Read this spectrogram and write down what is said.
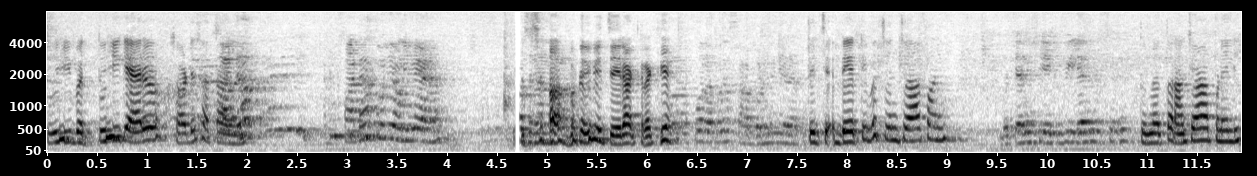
ਤੁਸੀਂ ਬ- ਤੁਸੀਂ ਕਹਿ ਰਹੇ ਹੋ 7:30 ਆ ਜਾਣਾ ਸਾਬਣ ਵੀ ਵਿੱਚ ਹੀ ਰੱਖ ਰੱਖਿਆ। ਤੇ ਚ- ਦੇਤੀ ਬੱਚਨ ਨੂੰ ਚਾਹ ਪਾਣੀ? ਬੱਚਿਆਂ ਨੇ ਸ਼ੇਕ ਪੀ ਲਿਆ ਤੇ ਮੈਂ ਧਰਾਂ ਚਾਹ ਆਪਣੇ ਲਈ।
